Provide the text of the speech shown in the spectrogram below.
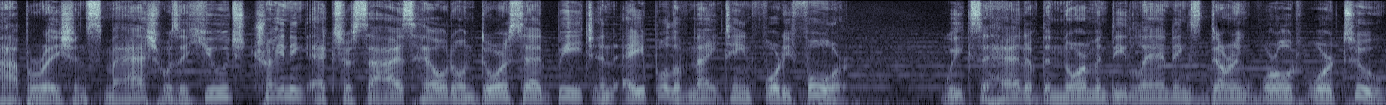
Operation Smash was a huge training exercise held on Dorset Beach in April of 1944, weeks ahead of the Normandy landings during World War II.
